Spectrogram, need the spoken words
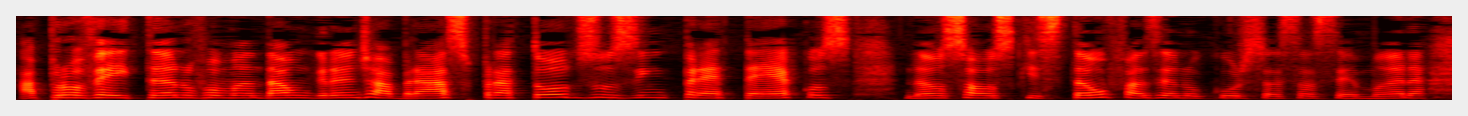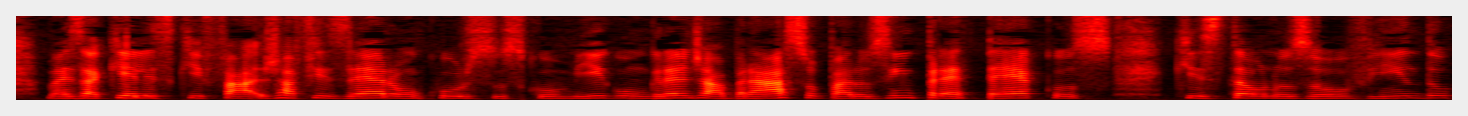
aproveitando, vou mandar um grande abraço para todos os empretecos, não só os que estão fazendo o curso essa semana, mas aqueles que já fizeram cursos comigo. Um grande abraço para os empretecos que estão nos ouvindo.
